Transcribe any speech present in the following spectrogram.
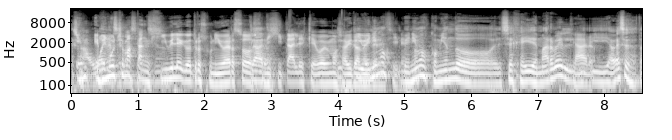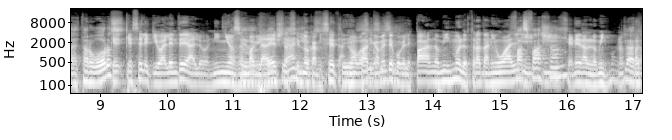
es es, una es buena mucho más tangible que otros universos Claro. digitales que vemos Y- y habitualmente venimos, en el cine. venimos comiendo el CGI de Marvel Claro. y a veces hasta de Star Wars. Que, que es el equivalente a los niños Hace en Bangladesh 20 haciendo camisetas, Sí, ¿no? Básicamente sí, sí. porque les pagan lo mismo, los tratan igual Fast y, fashion. y generan lo mismo, ¿no? claro,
